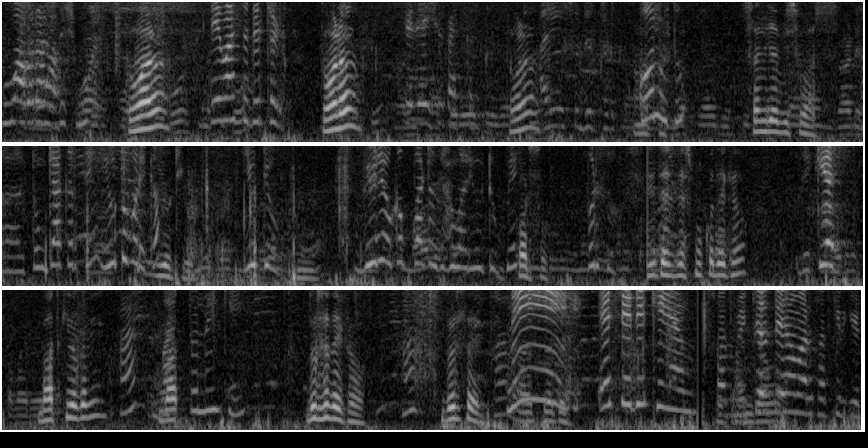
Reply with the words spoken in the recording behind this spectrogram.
तुम्हारा देशमुख तुम्हारा देवांश सुधीर तुम्हारा थड़कर तुम्हारा आयुष सुधीर थड़कर कौन हो तू संजय विश्वास आ, तुम क्या करते हैं यूट्यूबर है क्या यूट्यूब यूट्यूब वीडियो कब बांटोगे हमारे यूट्यूब में परसों परसों रितेश देशमुख को देखे हो देखिए बात की हो कभी हाँ बात- तो नहीं की। दूर से देखो। हाँ। दूर से? नहीं ऐसे देखे हम। साथ में खेलते हैं हमारे साथ क्रिकेट।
